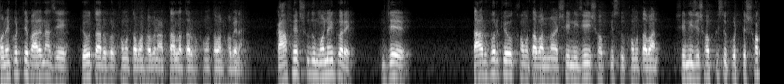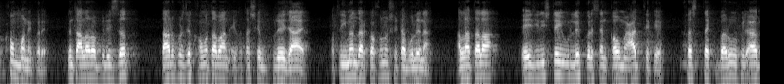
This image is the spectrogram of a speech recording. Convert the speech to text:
মনে করতে পারে না যে কেউ তার উপর ক্ষমতাবান হবে না আর আল্লাহ তার উপর ক্ষমতাবান হবে না। কাফের শুধু মনে করে যে তার উপর কেউ ক্ষমতাবান নয়, সে নিজেই সব কিছু ক্ষমতাবান, সে নিজে সব কিছু করতে সক্ষম মনে করে। কিন্তু আল্লাহ রব্বুল ইজত তার উপর যে ক্ষমতাবান একথা সে ভুলে যায়। অত ইমানদার কখনো সেটা বলে না। আল্লাহ তালা এই জিনিসটাই উল্লেখ করেছেন কৌমে আদ থেকে ফস্তাক বারু ফিল আদ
